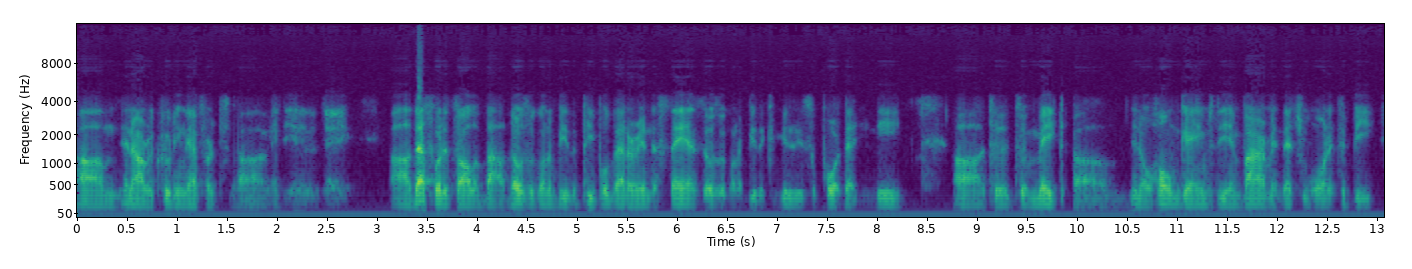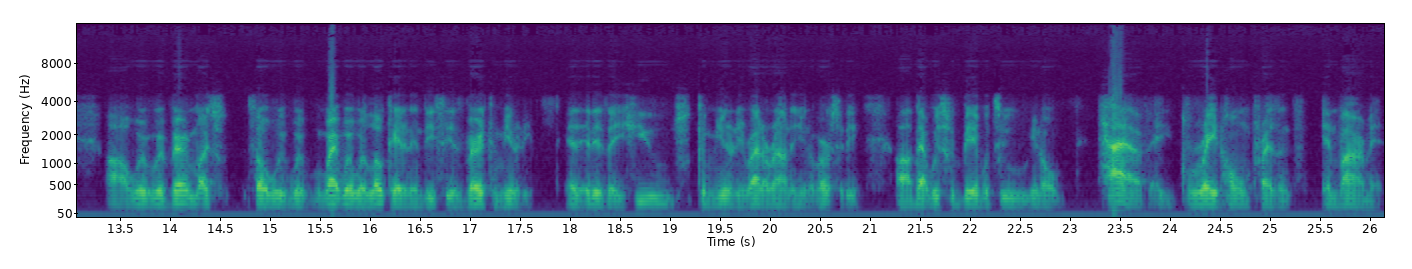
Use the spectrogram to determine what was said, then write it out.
um, in our recruiting efforts. Uh, at the end of the day, uh, that's what it's all about. Those are going to be the people that are in the stands. Those are going to be the community support that you need uh, to to make uh, you know home games the environment that you want it to be. Uh, we're, we're very much so. We, we're right where we're located in DC is very community. It, it is a huge community right around the university uh, that we should be able to you know have a great home presence environment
